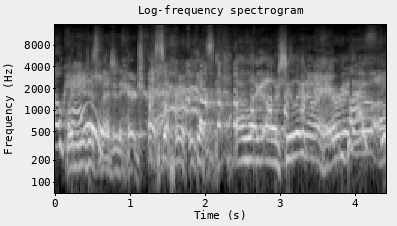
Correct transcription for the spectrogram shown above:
Okay. When you just mentioned hairdresser, because I'm like, oh, is she looking at my hair right now? Oh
